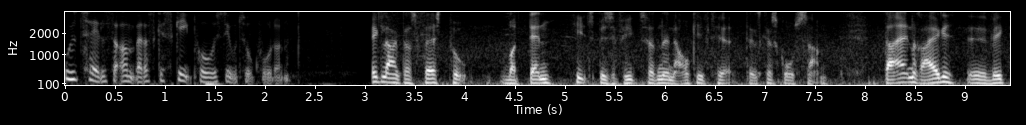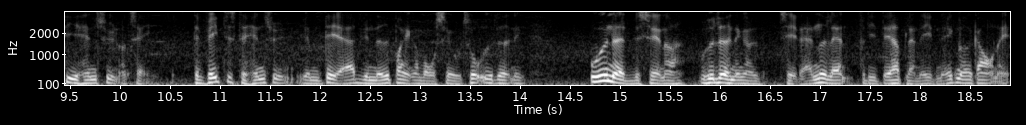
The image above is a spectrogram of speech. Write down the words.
udtale sig om, hvad der skal ske på CO2-kvoterne. ikke lagt os fast på, hvordan helt specifikt sådan en afgift her, den skal skrues sammen. Der er en række øh, vigtige hensyn at tage. Det vigtigste hensyn, jamen, det er, at vi nedbringer vores CO2-udledning uden at vi sender udledninger til et andet land, fordi det har planeten ikke noget gavn af,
